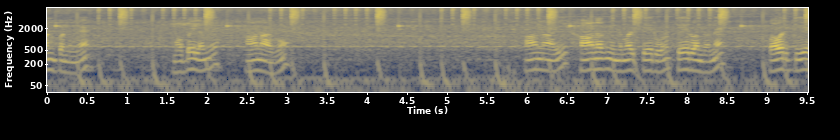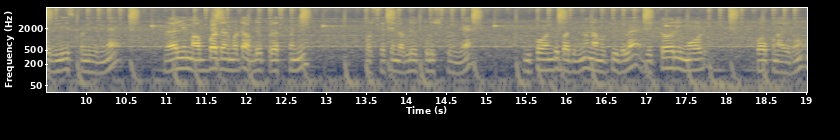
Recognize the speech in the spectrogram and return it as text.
ஆன் பண்ணுங்கள் மொபைல் வந்து ஆன் ஆகும். ஆன் ஆகி ஹானர்னு இந்த மாதிரி பேர் வரும். பேர் வந்தோடனே பவர் கீயை ரிலீஸ் பண்ணிடுங்க வேல்யூம் அப் பட்டன் மட்டும் அப்படியே ப்ரெஸ் பண்ணி ஒரு செகண்ட் அப்படியே பிடிச்சிட்டுங்க. இப்போ வந்து பார்த்திங்கன்னா நமக்கு இதில் ரிக்கவரி மோட் ஓப்பன் ஆயிரும்.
